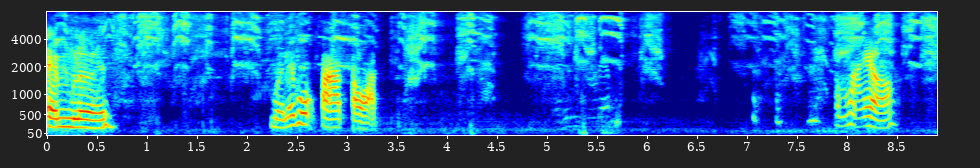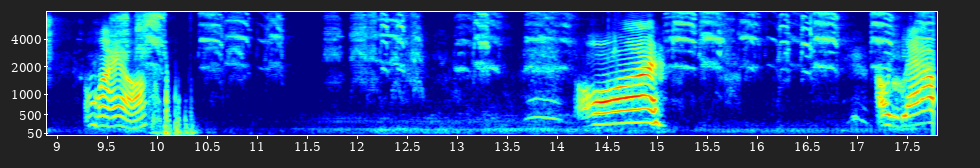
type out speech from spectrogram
เต็มเลย เหมือนไอ้พวกปลาตอดทำไมเหรอทำไมเหรอ โอ้ย เอาอีกแล้ว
